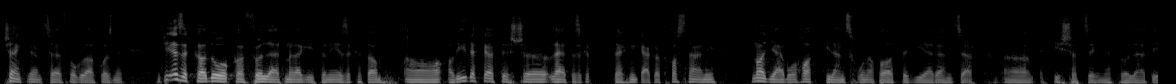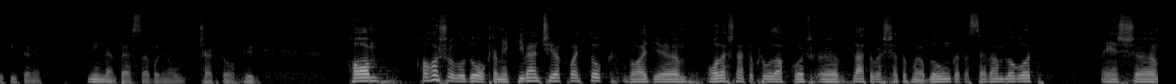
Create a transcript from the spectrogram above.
senki nem szeret foglalkozni. Úgyhogy ezekkel a dolgokkal föl lehet melegíteni ezeket a, a, a lídeket, és lehet ezeket a technikákat használni. Nagyjából 6-9 hónap alatt egy ilyen rendszert egy kisebb cégnél föl lehet építeni. Minden persze a bonyolultságtól függ. Ha, ha hasonló dolgokra még kíváncsiak vagytok, vagy ö, olvasnátok róla, akkor ö, látogassátok meg a blogunkat, a Seven blogot, és ö,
